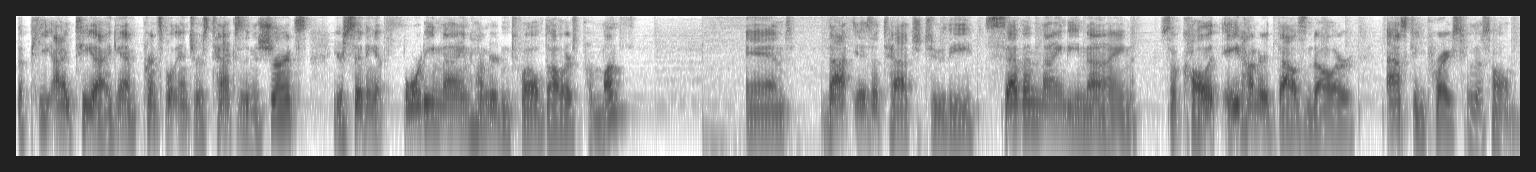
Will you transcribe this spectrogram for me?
the PITI, again, principal interest, taxes, and insurance, you're sitting at $4,912 per month. And that is attached to the 799 so call it $800,000 asking price for this home.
